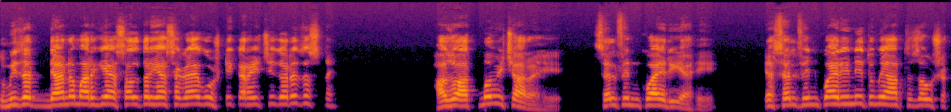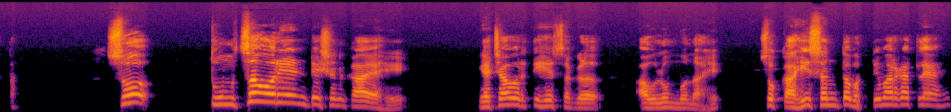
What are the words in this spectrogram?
तुम्ही जर ज्ञानमार्गी असाल तर ह्या सगळ्या गोष्टी करायची गरजच नाही. हा जो आत्मविचार आहे सेल्फ इन्क्वायरी आहे या सेल्फ इन्क्वायरीने तुम्ही आत जाऊ शकता. सो तुमचं ओरिएंटेशन काय आहे? याच्यावरती हे सगळं अवलंबून आहे. सो काही संत भक्तिमार्गातले आहेत.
